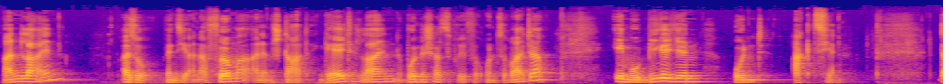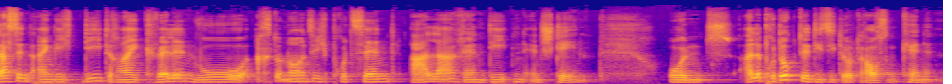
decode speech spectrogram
Anleihen, also wenn Sie einer Firma, einem Staat Geld leihen, Bundesschatzbriefe und so weiter, Immobilien und Aktien. Das sind eigentlich die drei Quellen, wo 98 Prozent aller Renditen entstehen. Und alle Produkte, die Sie dort draußen kennen,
